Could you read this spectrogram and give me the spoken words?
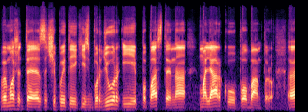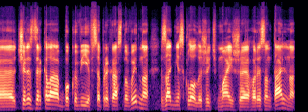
ви можете зачепити якийсь бордюр і попасти на малярку по бамперу. Е, Через дзеркала бокові все прекрасно видно. Заднє скло лежить майже горизонтально.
